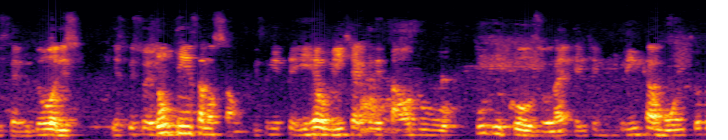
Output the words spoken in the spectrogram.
de servidores, e as pessoas não têm essa noção. Isso aqui TI realmente é aquele tal do tudo incluso, né? Que a gente brinca muito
